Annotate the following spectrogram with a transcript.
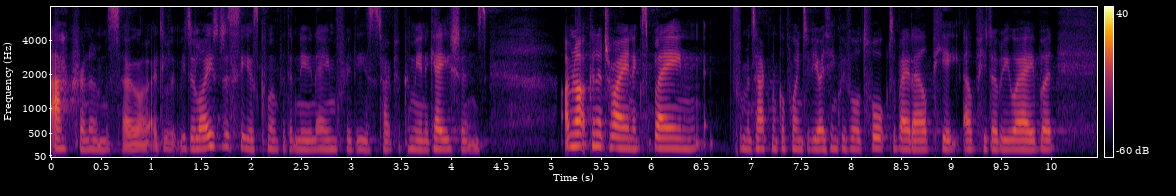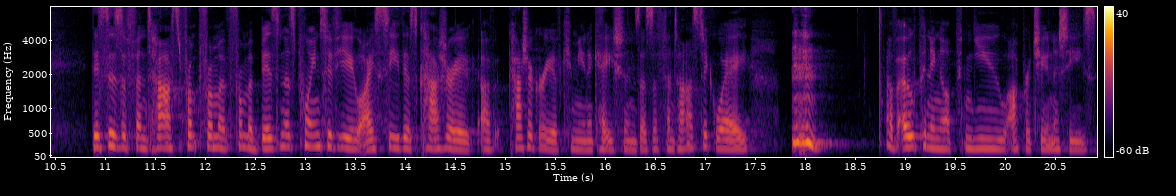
acronyms. So I'd be delighted to see us come up with a new name for these type of communications. I'm not going to try and explain from a technical point of view. I think we've all talked about LP, LPWA, but this is a fantastic, from, from, a, from a business point of view, I see this category of, category of communications as a fantastic way of opening up new opportunities.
